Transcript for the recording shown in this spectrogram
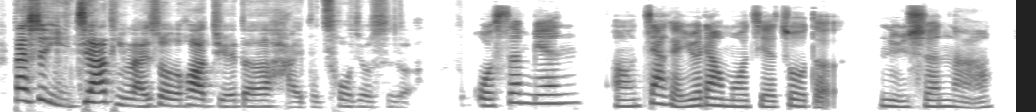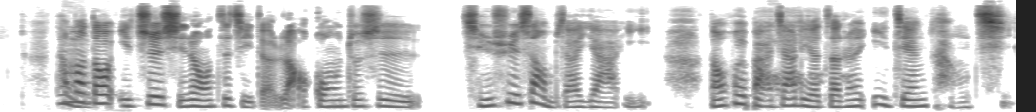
但是以家庭来说的话，觉得还不错就是了。我身边嗯，嫁给月亮摩羯座的女生啊。他们都一致形容自己的老公就是情绪上比较压抑，然后会把家里的责任一肩扛起。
